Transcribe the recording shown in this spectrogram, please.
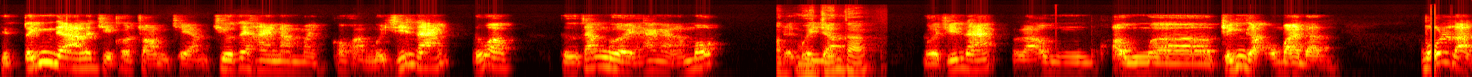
Thì tính ra nó chỉ có tròn chèm chưa tới 2 năm anh có khoảng 19 tháng đúng không? Từ tháng 10 2021 đến 19 bây giờ. tháng. 19 tháng là ông ông uh, chính gặp ông Biden bốn lần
